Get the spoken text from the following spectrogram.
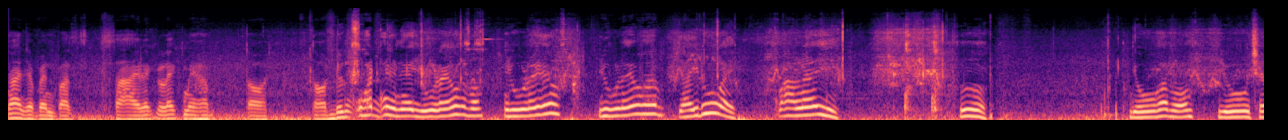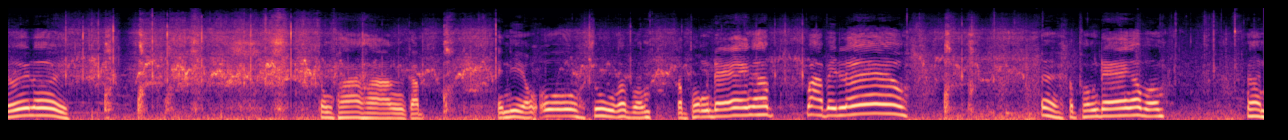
น่าจะเป็นปลาทรายเล็กๆไหมครับ ตอด ตอดดึงวัดนี่เนี่ยอยู่แล้วครับ อยู่แล้ว อยู่แล้วครับ ใหญ่ด้วยมาเลย อืมอยู่ครับผม อยู่เฉยเลย ต้องพาห่างกับไอ้นี่ของโอ้สู้ครับผม กับพงแดงครับว่าไปแล้วเออกับพงแดงครับผมนั่น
